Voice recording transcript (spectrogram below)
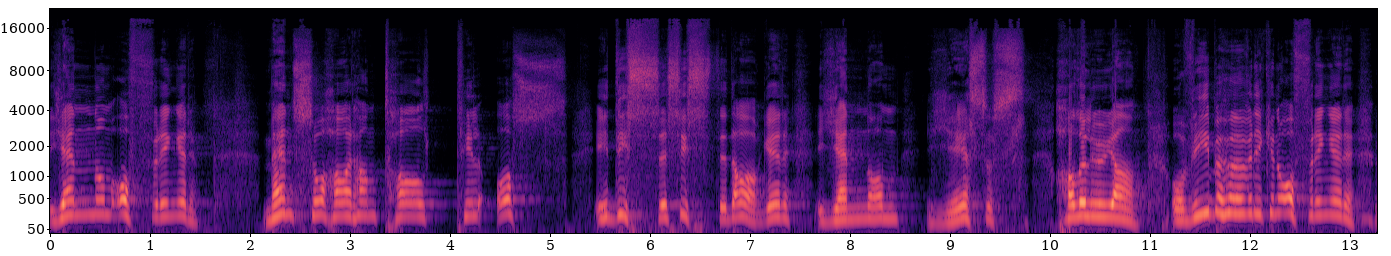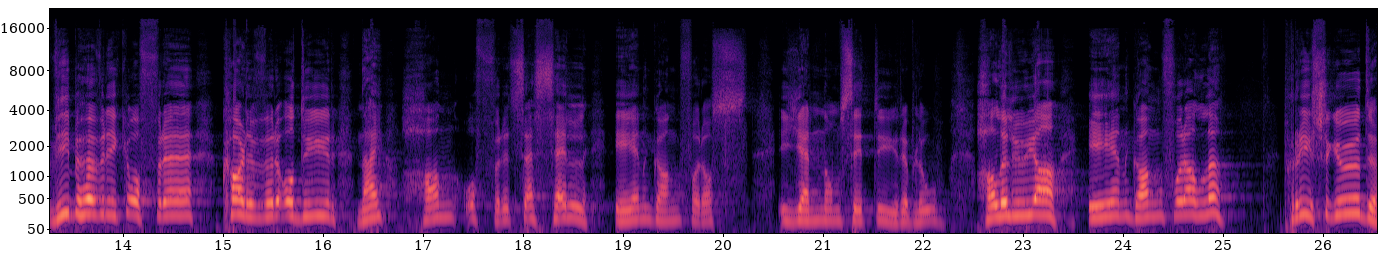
gjennom ofringer. Men så har han talt til oss i disse siste dager gjennom Jesus. Halleluja! Og vi behøver ikke noen ofringer. Vi behøver ikke ofre kalver og dyr. Nei, han ofret seg selv en gang for oss gjennom sitt dyre blod. Halleluja! En gang for alle. Pryse Gud!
